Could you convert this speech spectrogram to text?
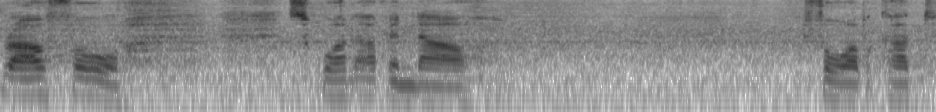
round four, squat up and down, four uppercut.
